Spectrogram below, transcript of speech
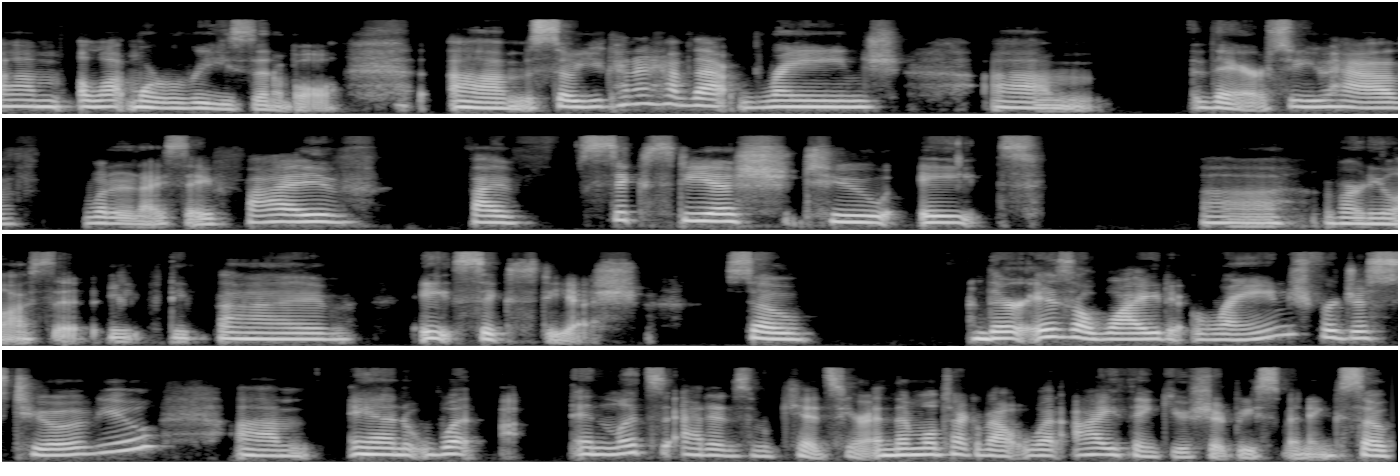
um, a lot more reasonable. Um, so you kind of have that range um, there. So you have what did I say? 5 560-ish to 8 uh I've already lost it. 855 860-ish. So there is a wide range for just two of you. Um, and what and let's add in some kids here and then we'll talk about what i think you should be spending. So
